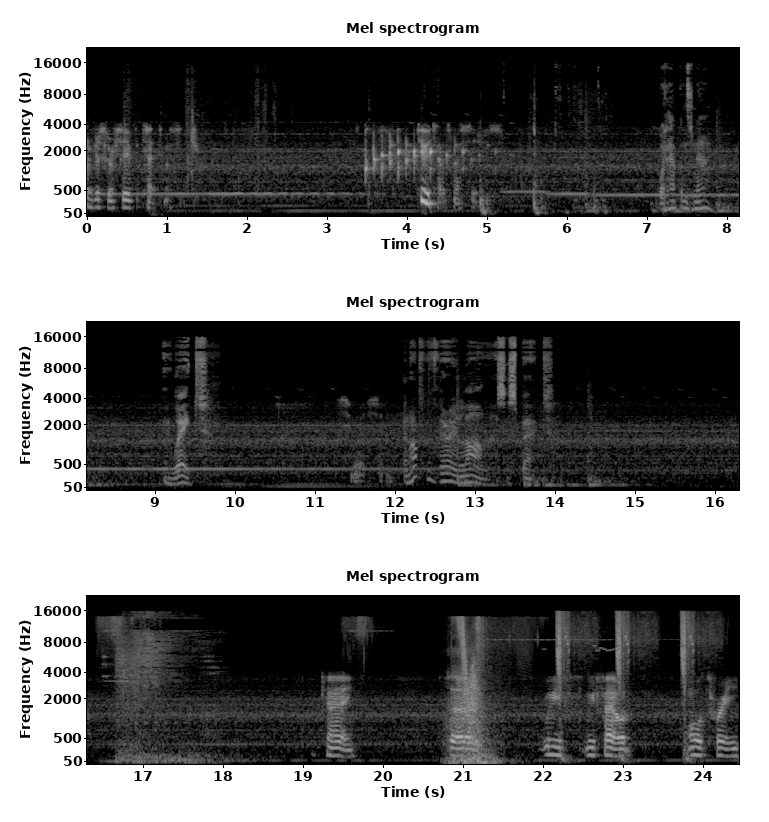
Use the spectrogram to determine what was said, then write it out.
I've just received a text message. Two text messages. What happens now? We wait. Let's see what it's saying. And not for very long, I suspect. Okay. So we we failed all three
